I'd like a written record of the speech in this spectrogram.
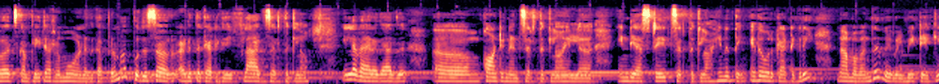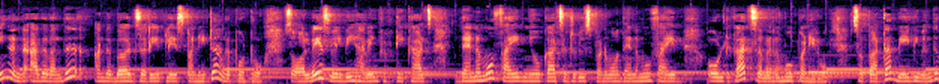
பேர்ட்ஸ் கம்ப்ளீட்டாக ரிமூவ் ஆனதுக்கப்புறமா புதுசாக ஒரு அடுத்த கேட்டகரி ஃப்ளாக்ஸ் எடுத்துக்கலாம். இல்லை வேறு ஏதாவது காண்டினென்ட்ஸ் எடுத்துக்கலாம். இல்லை இந்தியா ஸ்டேட்ஸ் எடுத்துக்கலாம். எனி திங் ஏதோ ஒரு கேட்டகரி நாம் வந்து we will be take making and அதை வந்து அந்த பேர்ட்ஸை ரீப்ளேஸ் பண்ணிவிட்டு அங்கே போட்டுருவோம். So always will be having fifty cards தினமும் ஃபைவ் நியூ கார்ட்ஸ் இன்ட்ரடியூஸ் பண்ணுவோம். தினமும் ஃபைவ் ஓல்டு கார்ட்ஸ் நம்ம ரிமூவ் பண்ணிடுவோம் ஸோ பார்த்தா பேபி வந்து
